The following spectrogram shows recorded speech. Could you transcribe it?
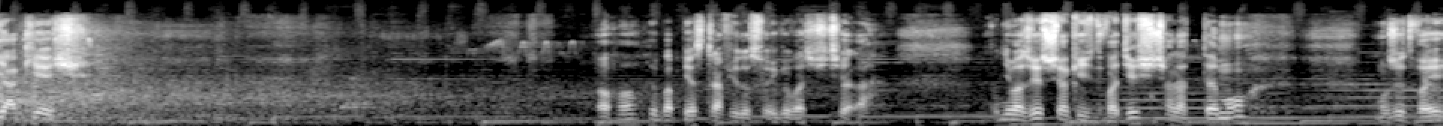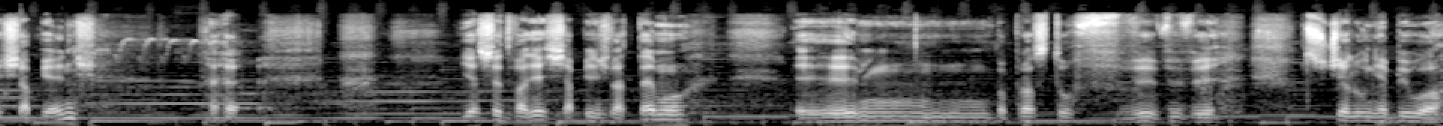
jakieś Oho, chyba pies trafił do swojego właściciela. Ponieważ jeszcze jakieś 20 lat temu, może 25, jeszcze 25 lat temu ym, po prostu w, w, w, Trzcielu nie było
